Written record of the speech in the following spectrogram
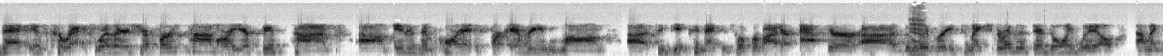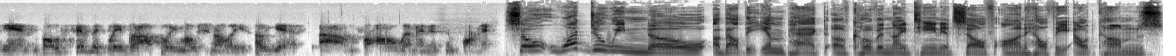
That is correct. Whether it's your first time or your fifth time, um, it is important for every mom uh, to get connected to a provider after uh, delivery yeah. to make sure that they're doing well. Um, again, both physically but also emotionally. So yes, um, for all women, it's important. So, what do we know about the impact of COVID nineteen itself on healthy outcomes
